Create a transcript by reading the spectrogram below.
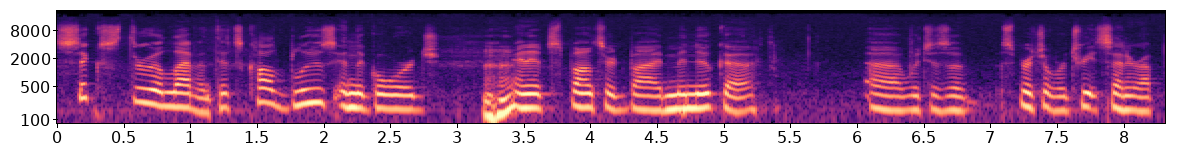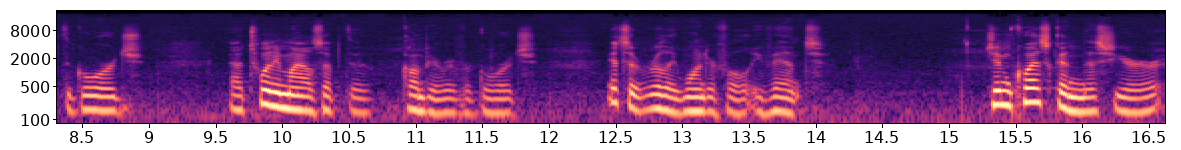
6th through 11th. It's called Blues in the Gorge, Uh-huh. and it's sponsored by Menucha, uh, which is a spiritual retreat center up the gorge, uh, 20 miles up the Columbia River Gorge. It's a really wonderful event. Jim Kweskin this year,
